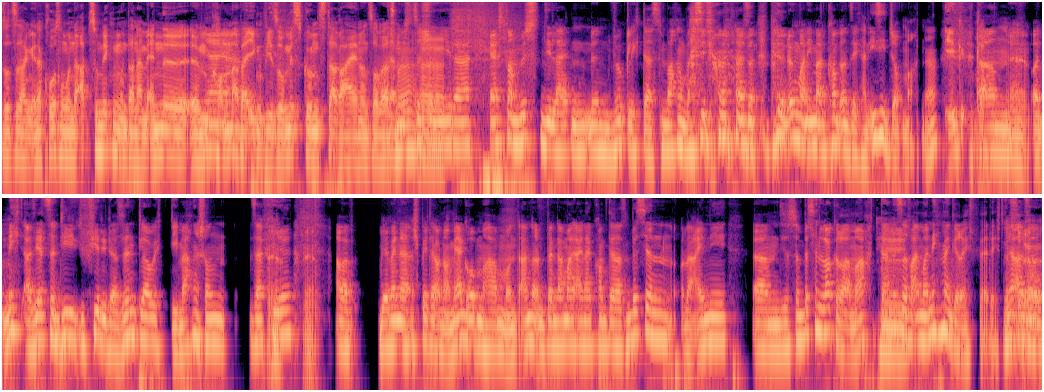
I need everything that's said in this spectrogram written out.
sozusagen in der großen Runde abzunicken und dann am Ende ähm, Ja, kommen ja. aber irgendwie so Missgunst da rein und sowas. Da müsste ne? schon Äh, jeder, erstmal müssten die Leitenden wirklich das machen, was sie tun. Also, wenn irgendwann jemand kommt und sich einen Easy-Job macht, ne? eh, klar, Ähm, ja. Und nicht, also jetzt sind die, die vier, die da sind, glaube ich, die machen schon sehr viel. Aber wir werden ja später auch noch mehr Gruppen haben und andere, und wenn da mal einer kommt, der das ein bisschen, oder eine, ähm, die das so ein bisschen lockerer macht, dann Hm. ist es auf einmal nicht mehr gerechtfertigt. Ne? Das Also, ja,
